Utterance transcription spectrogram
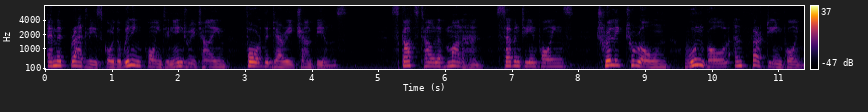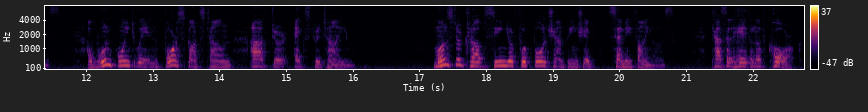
Emmett Bradley scored the winning point in injury time for the Derry champions. Scotstown of Monaghan, 17 points. Trillick Tyrone, 1 goal and 13 points. A one point win for Scotstown after extra time. Munster Club Senior Football Championship semi finals. Castlehaven of Cork,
